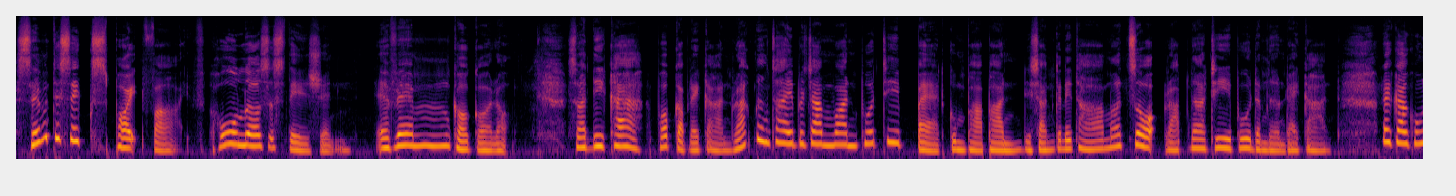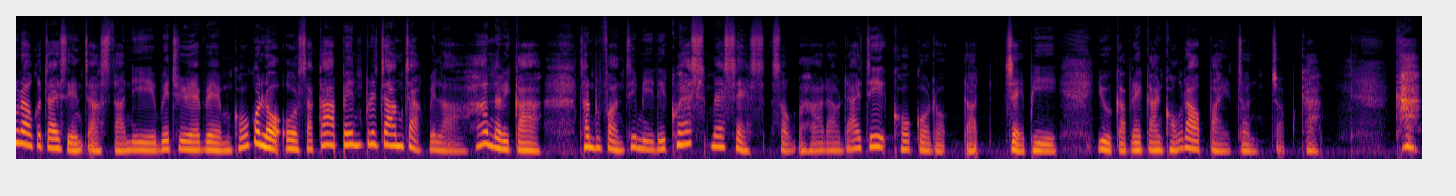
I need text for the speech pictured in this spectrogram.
76.5 h o l e r s Station FM กกรสวัสดีค่ะ พบกับรายการรักเมืองไทยประจำวันพุธที่ 8 กุมภาพันธ์ ดิฉันกนิธามาโจรับหน้าที่ผู้ดำเนินรายการ รายการของเรากระจายเสียงจากสถานีวิทยุเอเมโคโกโลโอซาก้าเป็นประจำจากเวลา 5 นาฬิกา ท่านผู้ฟังที่มี request message ส่งมาหาเราได้ที่ k o k o r o jp อยู่กับรายการของเราไปจนจบค่ะ ค่ะ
